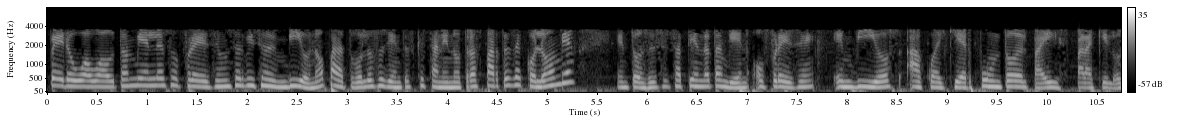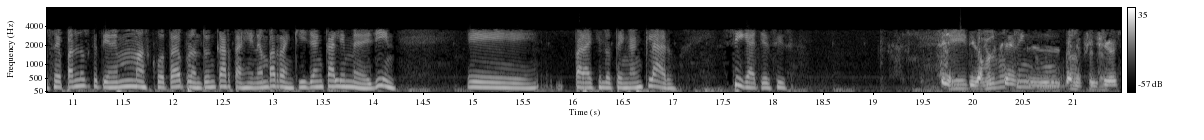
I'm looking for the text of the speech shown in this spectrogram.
pero Wow también les ofrece un servicio de envío, ¿no? Para todos los oyentes que están en otras partes de Colombia. Entonces, esa tienda también ofrece envíos a cualquier punto del país, para que lo sepan los que tienen mascota de pronto en Cartagena, en Barranquilla, en Cali, en Medellín, eh, para que lo tengan claro. Siga, Jessis. Sí, Eh, digamos no que tengo- el ah, beneficio es...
